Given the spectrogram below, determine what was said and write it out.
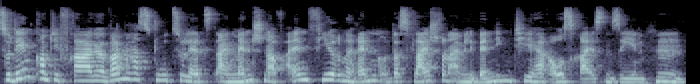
Zudem kommt die Frage, wann hast du zuletzt einen Menschen auf allen Vieren rennen und das Fleisch von einem lebendigen Tier herausreißen sehen? Hm.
